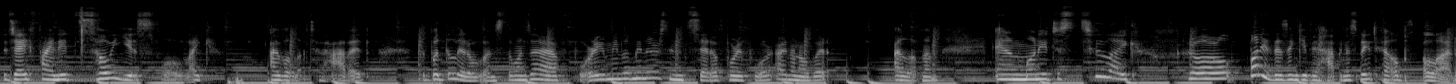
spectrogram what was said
which I find it so useful. Like, I would love to have it. But the little ones, the ones that have 40 millimeters instead of 44, I don't know, but I love them. And money just to like, well, money doesn't give you happiness, but it helps a lot.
